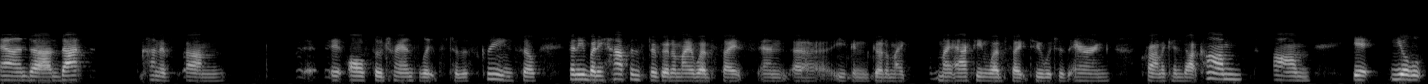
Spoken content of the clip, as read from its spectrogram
and uh, that kind of um, it also translates to the screen. So if anybody happens to go to my websites, and uh, you can go to my my acting website too, which is erincronican.com, um, it you'll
